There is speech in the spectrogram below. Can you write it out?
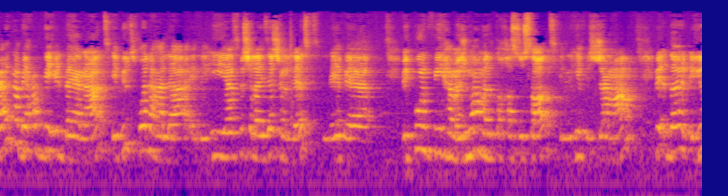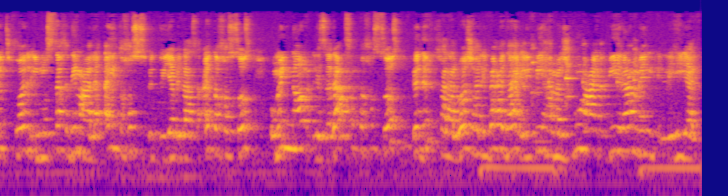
بعد ما بيعبي البيانات. بيدخل على اللي هي specialization list اللي هي بيكون فيها مجموعة من التخصصات اللي هي في الجامعة. بيقدر يدخل المستخدم على أي تخصص بده إياه بيدعس أي تخصص ومنه اذا دعس التخصص بيقدر يدخل على الواجهه اللي بعدها اللي فيها مجموعة كبيرة من اللي هي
